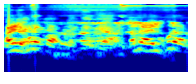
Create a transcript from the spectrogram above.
கையில கொடுப்பா அந்த கையில் கூட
